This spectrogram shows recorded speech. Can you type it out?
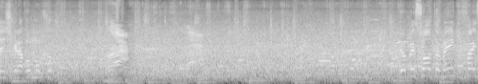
a gente gravou uma... Tem o pessoal também que faz...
